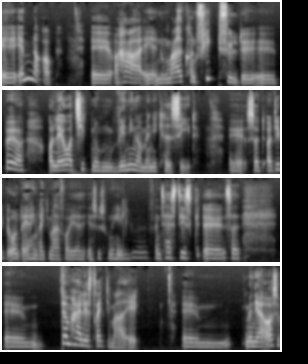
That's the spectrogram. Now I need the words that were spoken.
øh, emner op, øh, og har øh, nogle meget konfliktfyldte øh, bøger, og laver tit nogle vendinger, man ikke havde set. Øh, så, og det beundrer jeg hende rigtig meget for. Jeg, jeg synes, hun er helt øh, fantastisk. Øh, så øh, dem har jeg læst rigtig meget af. Øh, men jeg er også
